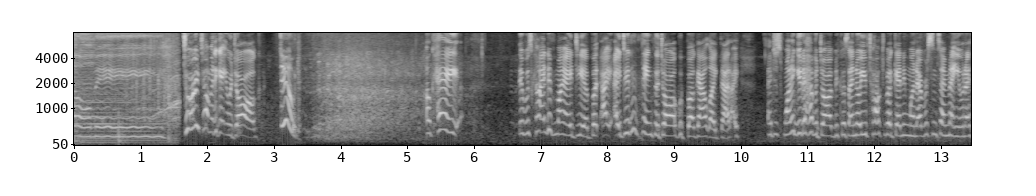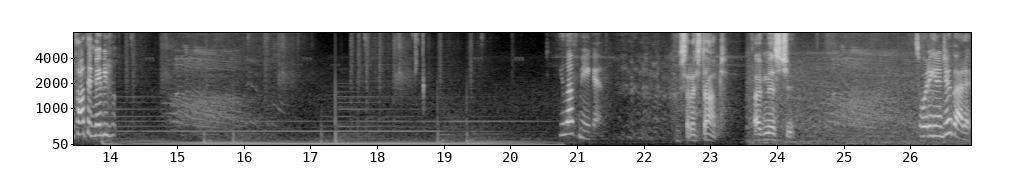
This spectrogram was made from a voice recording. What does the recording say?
Think you know me. Tori told me to get you a dog. Dude, Okay, it was kind of my idea, but I, I didn't think the dog would bug out like that. I, I just wanted you to have a dog because I know you've talked about getting one ever since I met you, and I thought that maybe. You love me again. Who said I stopped? I've missed you. So what are you gonna do about it?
